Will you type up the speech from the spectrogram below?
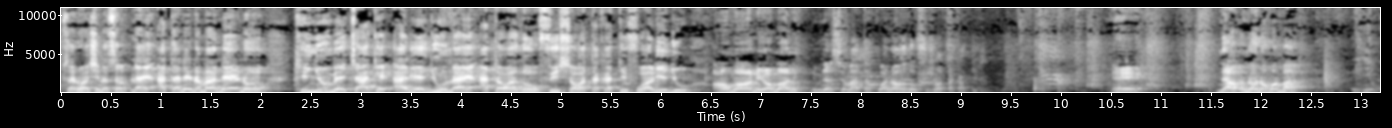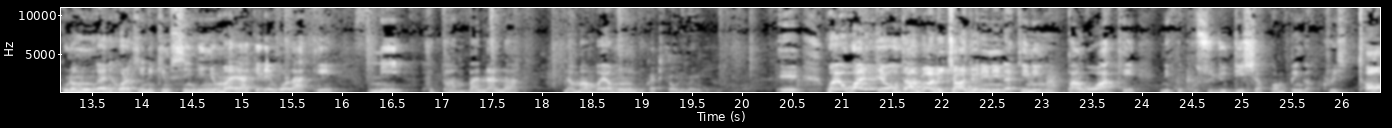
Mstari wa 27 naye atanena maneno kinyume chake aliye juu naye atawadhoofisha watakatifu aliye juu. Amani amani. Biblia inasema atakuwa na wadhoofisha watakatifu. Eh. Na unaona kwamba kuna muunganiko lakini kimsingi nyuma yake lengo lake ni kupambana na na mambo ya Mungu katika ulimwengu E, kwa hiyo kwa nje utaambiwa ni chanjo ni nini lakini mpango wake ni kukusujudisha kwa mpinga Kristo.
